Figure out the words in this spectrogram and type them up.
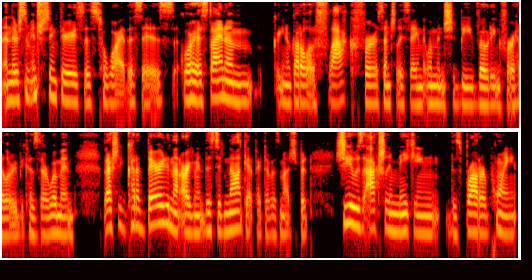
And there's some interesting theories as to why this is. Gloria Steinem, you know, got a lot of flack for essentially saying that women should be voting for Hillary because they're women. But actually, kind of buried in that argument, this did not get picked up as much. But she was actually making this broader point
